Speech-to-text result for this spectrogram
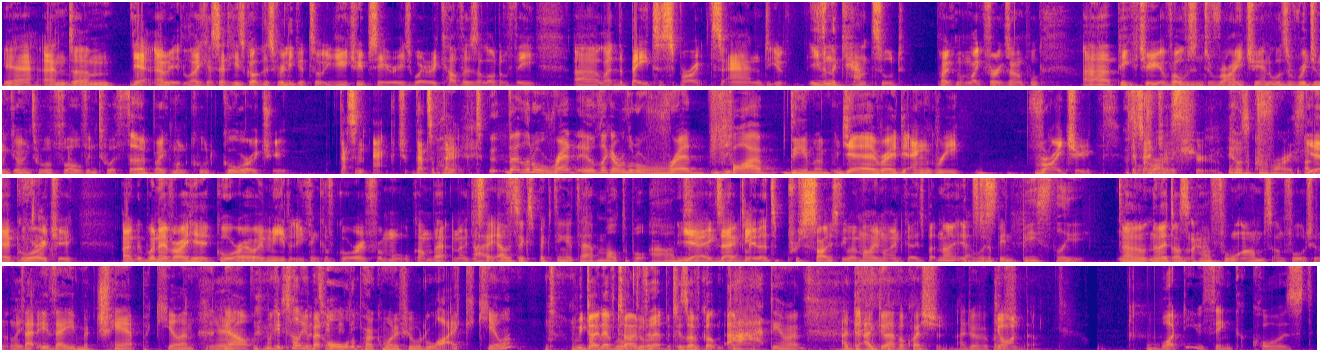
Yeah, and um, yeah, I mean, like I said, he's got this really good sort of YouTube series where he covers a lot of the uh, like the beta sprites and you, even the cancelled Pokemon. Like for example, uh, Pikachu evolves into Raichu, and it was originally going to evolve into a third Pokemon called Gorochu. That's an act. That's a fact. That little red, it was like a little red fire demon. Yeah, red angry Raichu. Essentially, gross. True. It was gross. yeah, Gorochu. And whenever I hear Goro, I immediately think of Goro from Mortal Kombat, and I just I, I was expecting it to have multiple arms. Yeah, exactly. That's precisely where my mind goes. But no, That it's would have been beastly. No, no, it doesn't have full arms, unfortunately. That is a Machamp, Keelan. Yeah. Now, we can tell you about all the Pokemon if you would like, Keelan. we don't I have time do for it. that because I've got. Ah, damn it. I do, I do have a question. I do have a Go question though. What do you think caused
